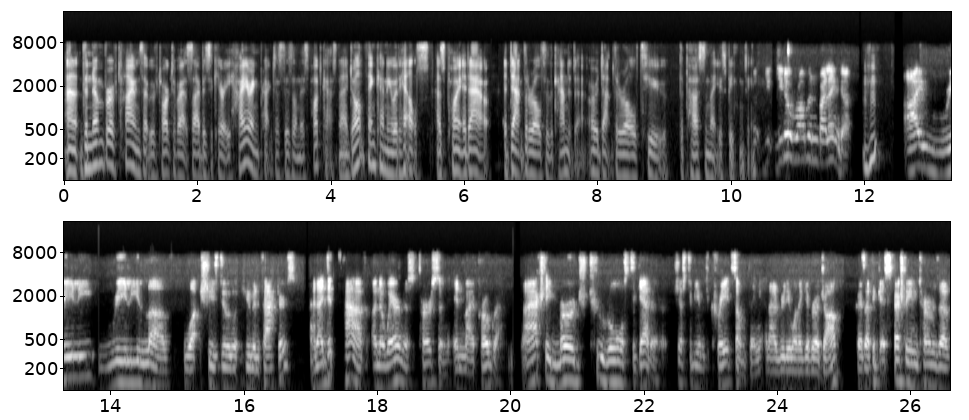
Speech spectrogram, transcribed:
and the number of times that we've talked about cybersecurity hiring practices on this podcast and i don't think anybody else has pointed out adapt the role to the candidate or adapt the role to the person that you're speaking to do you know Robin Bylenga? mm-hmm. I really, really love what she's doing with human factors. And I didn't have an awareness person in my program. I actually merged two roles together just to be able to create something. And I really want to give her a job because I think, especially in terms of,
